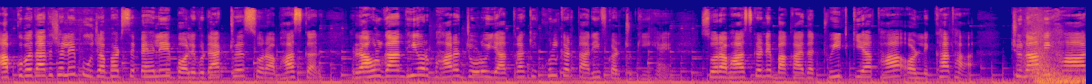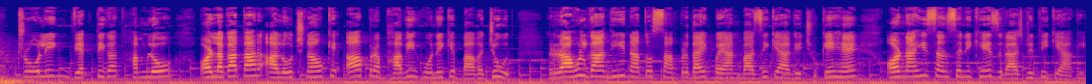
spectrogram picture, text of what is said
आपको बताते चले, पूजा भट्ट से पहले बॉलीवुड एक्ट्रेस स्वरा भास्कर, राहुल गांधी और भारत जोड़ो यात्रा की खुलकर तारीफ़ कर चुकी हैं। स्वरा भास्कर ने बाकायदा ट्वीट किया था और लिखा था, चुनावी हार, ट्रोलिंग, व्यक्तिगत हमलों और लगातार आलोचनाओं के अप्रभावी होने के बावजूद, राहुल गांधी न तो सांप्रदायिक बयानबाजी के आगे झुके हैं और न ही सनसनीखेज राजनीति के आगे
